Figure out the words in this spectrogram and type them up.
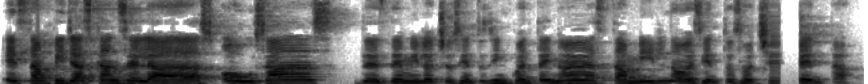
estampillas canceladas o usadas desde 1859 hasta 1980.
